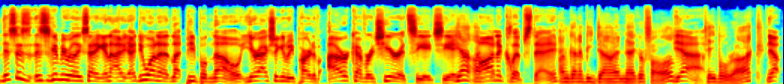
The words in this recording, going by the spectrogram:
this is this is going to be really exciting, and I, I do want to let people know you're actually going to be part of our coverage here at CHCH Yeah, I'm on go- Eclipse Day. I'm going to be down at Niagara Falls. Yeah. Table Rock. Yep.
